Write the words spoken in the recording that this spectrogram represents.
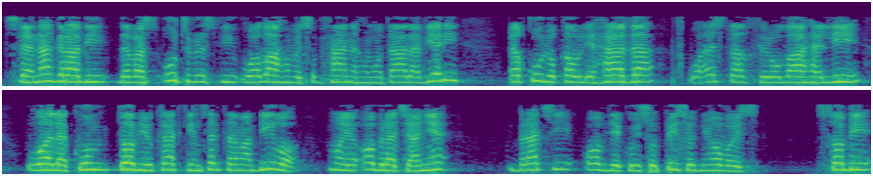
sve nagradi, da vas učvrsti u Allahove subhanahu wa ta'ala vjeri. Ekulu qavli hadha wa astagfiru Allaha li wa lakum. To bi u kratkim crtama bilo moje obraćanje braći ovdje koji su prisutni u ovoj sobi,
